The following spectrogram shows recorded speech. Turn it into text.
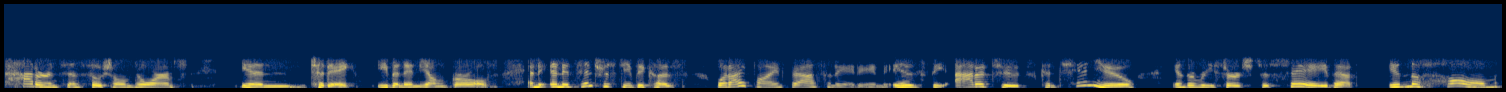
patterns and social norms in today, even in young girls. And and it's interesting because what I find fascinating is the attitudes continue in the research to say that in the home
